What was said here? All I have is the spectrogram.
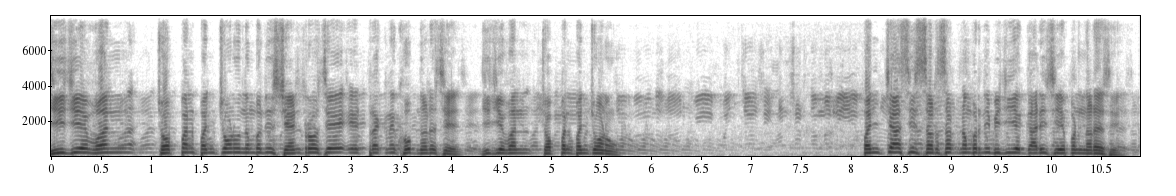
જીજે વન ચોપન પંચાણું નંબરની સેન્ટ્રો છે, એ ટ્રકને ખૂબ નડે છે જીજે વન ચોપન પંચાણું. પંચ્યાસી, સડસઠ નંબરની બીજી એક ગાડી છે, એ પણ નડે છે.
